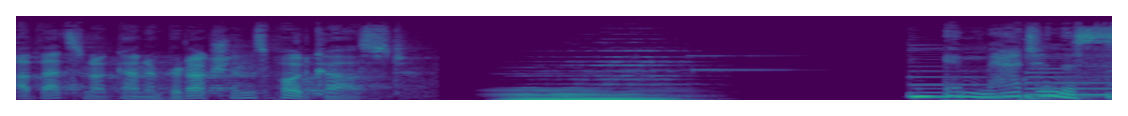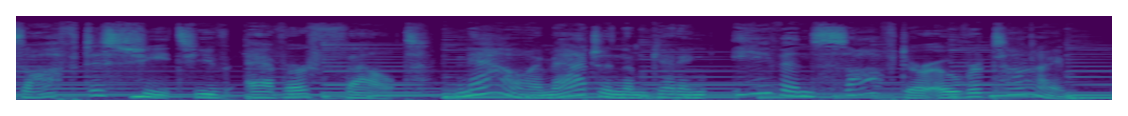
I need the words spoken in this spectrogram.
A That's Not Canon Productions podcast. Imagine the softest sheets you've ever felt. Now imagine them getting even softer over time.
